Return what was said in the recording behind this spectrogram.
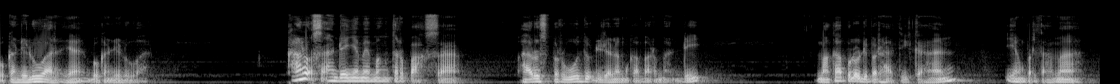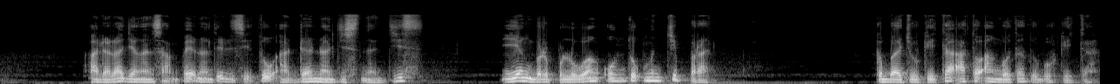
bukan di luar ya, bukan di luar. Kalau seandainya memang terpaksa harus berwudu di dalam kamar mandi, maka perlu diperhatikan yang pertama adalah jangan sampai nanti di situ ada najis-najis yang berpeluang untuk menciprat ke baju kita atau anggota tubuh kita.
